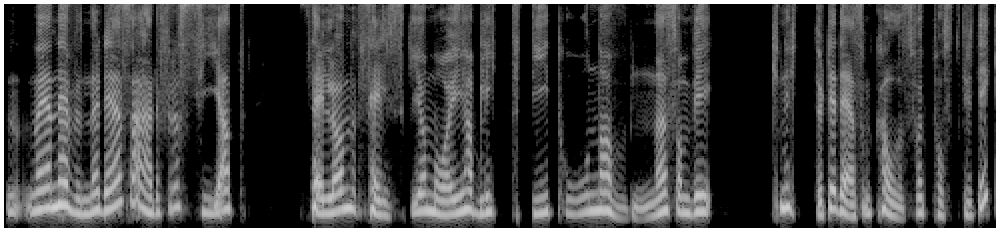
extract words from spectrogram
når jeg nevner det, så er det for å si at selv om Felski og Moi har blitt de to navnene som vi knytter til det som kalles for postkritikk,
